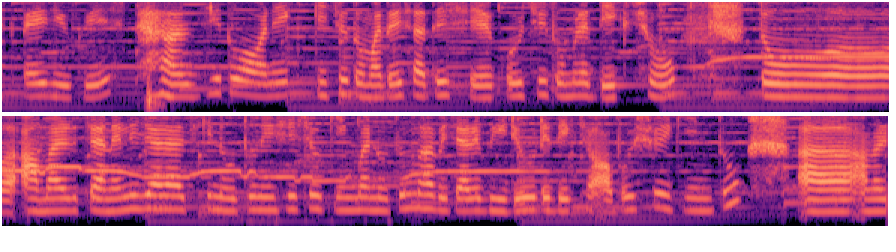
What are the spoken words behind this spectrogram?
একটাই রিকোয়েস্ট যেহেতু অনেক কিছু তোমাদের সাথে শেয়ার করছি, তোমরা দেখছ। তো, আমার চ্যানেলে যারা আজকে নতুন এসেছ কিংবা নতুনভাবে যারা ভিডিওটি দেখছ, অবশ্যই কিন্তু আমার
